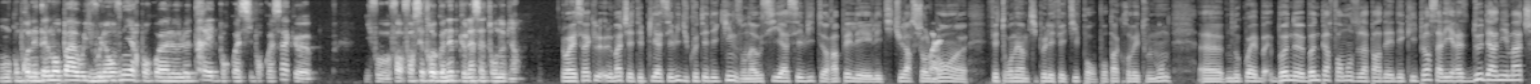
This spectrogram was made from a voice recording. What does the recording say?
on comprenait tellement pas où ils voulaient en venir, pourquoi le, trade, pourquoi ci, pourquoi ça, que il faut forcer de reconnaître que là, ça tourne bien. Ouais, c'est vrai que le, match a été plié assez vite du côté des Kings. On a aussi assez vite rappelé les, titulaires sur le banc, euh, fait tourner un petit peu l'effectif pour ne pas crever tout le monde. Euh, donc ouais, bonne, bonne performance de la part des, Clippers. Allez, il reste deux derniers matchs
